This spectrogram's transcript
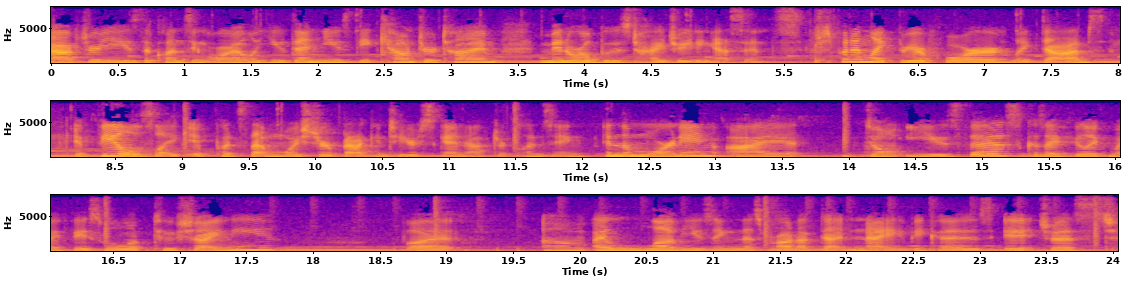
After you use the cleansing oil, you then use the Counter Time Mineral Boost Hydrating Essence. Just put in like three or four like dabs. It feels like it puts that moisture back into your skin after cleansing. In the morning, I don't use this because I feel like my face will look too shiny. But um, I love using this product at night because it just,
